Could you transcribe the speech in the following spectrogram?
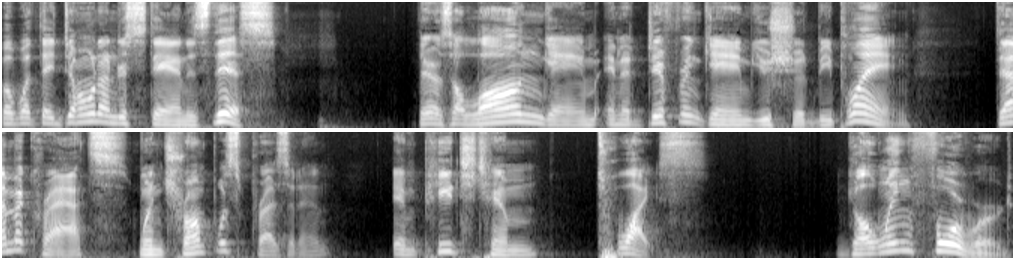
But what they don't understand is this. There's a long game and a different game you should be playing. Democrats, when Trump was president, impeached him twice. Going forward,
